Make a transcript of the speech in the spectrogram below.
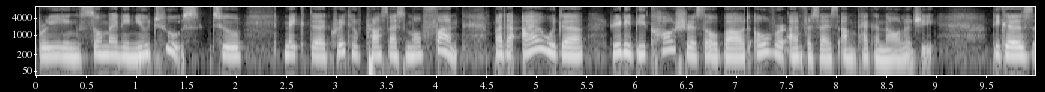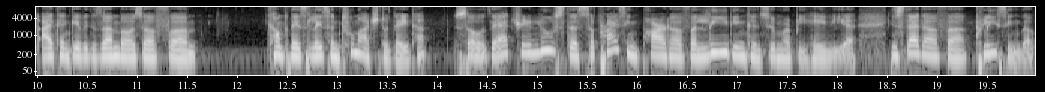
bringing so many new tools to make the creative process more fun. But I would uh, really be cautious about overemphasize on technology because I can give examples of um, companies listen too much to data. So they actually lose the surprising part of uh, leading consumer behavior instead of uh, pleasing them,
